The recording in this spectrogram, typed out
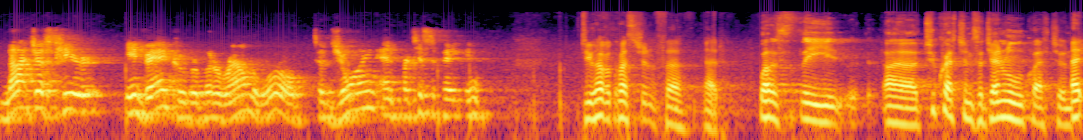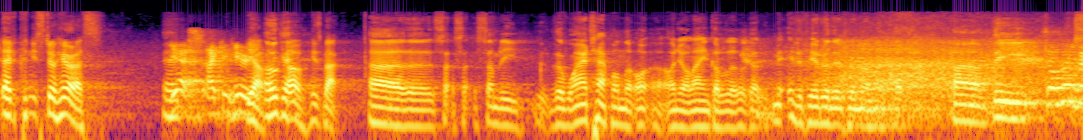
not just here in Vancouver, but around the world, to join and participate in. Do you have a question for Ed? Well, it's the uh, two questions, a general question. Ed, Ed, can you still hear us? Ed? Yes, I can hear you. Yeah. Okay. Oh, he's back. Uh, so, so somebody, the wiretap on, the, on your line got a little got interfered with it for a moment. But, uh, the, it's a little so,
